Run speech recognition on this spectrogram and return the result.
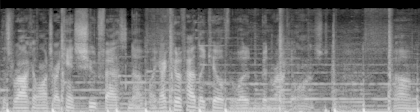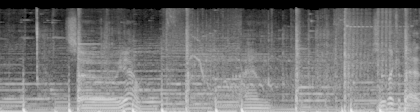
this rocket launcher I can't shoot fast enough. Like I could have had the kill if it wouldn't have been rocket launched. Um, so yeah, I am. See, look at that.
